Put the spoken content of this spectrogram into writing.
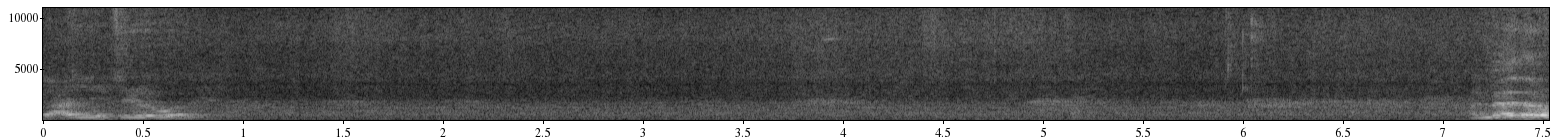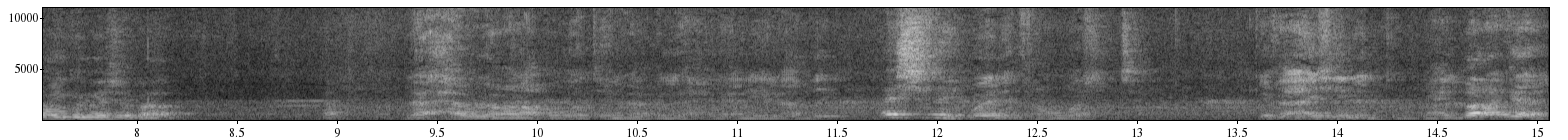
قوة قاعد يتلوى. المعذرة منكم يا شباب. لا حول ولا قوة إلا بالله العلي العظيم. إيش فيه؟ وين تروشت؟ كيف عايشين أنتم؟ مع البركة؟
